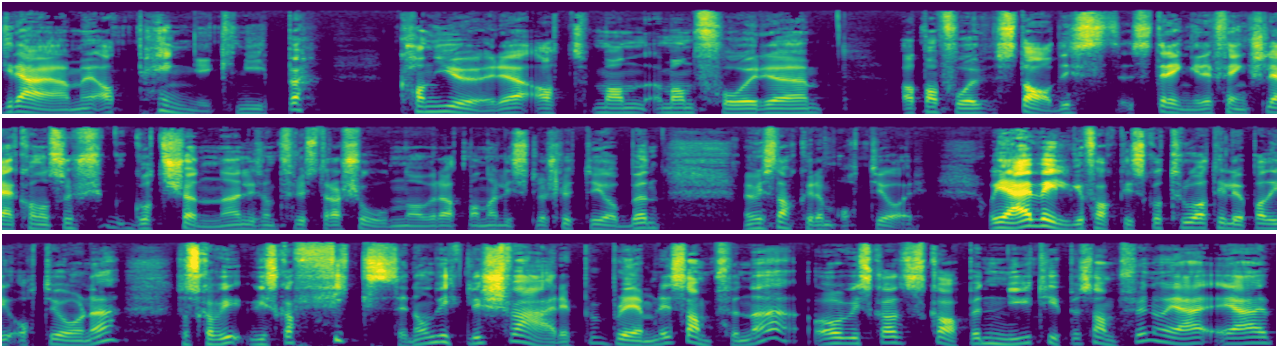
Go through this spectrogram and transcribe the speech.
greia med at pengeknipet kan gjøre at man, man får eh, at man får stadig strengere fengsel. Jeg kan også godt skjønne liksom, frustrasjonen over at man har lyst til å slutte jobben, men vi snakker om 80 år. Og jeg velger faktisk å tro at i løpet av de 80 årene så skal vi, vi skal fikse noen virkelig svære problemer i samfunnet. Og vi skal skape en ny type samfunn. Og jeg, jeg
